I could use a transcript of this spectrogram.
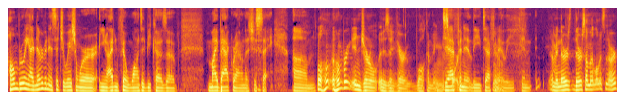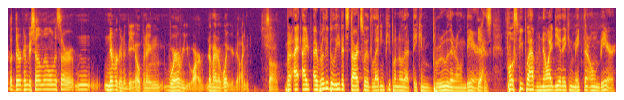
homebrewing, I've never been in a situation where you know I didn't feel wanted because of my background. Let's just say. Um, Well, home, homebrewing in general is a very welcoming. sport. definitely, definitely, and I mean, there's there are some elements that aren't, but there are going to be some elements that are never going to be opening wherever you are, no matter what you're doing. So But I, I, really believe it starts with letting people know that they can brew their own beer Yeah. because most people have no idea they can make their own beer.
